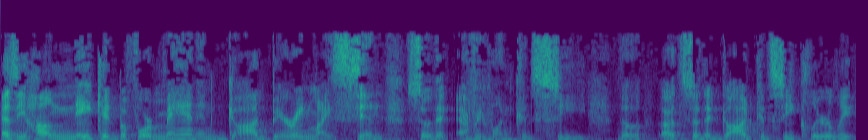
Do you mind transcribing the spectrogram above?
as he hung naked before man and God, bearing my sin so that everyone could see, the, uh, so that God could see clearly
